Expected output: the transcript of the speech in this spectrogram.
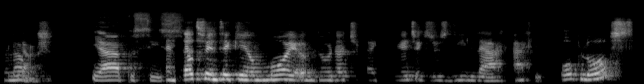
verlangens. Ja, precies. En dat vind ik heel mooi, ook doordat je bij Creatrix dus die laag eigenlijk oplost,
